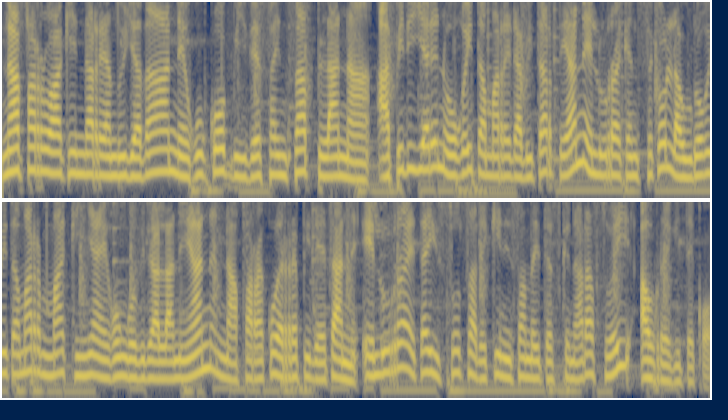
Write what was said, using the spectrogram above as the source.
Nafarroak indarrean duia da neguko bidezaintza plana. Apirilaren hogeita marrera bitartean, elurrak entzeko laurogeita mar makina egongo dira lanean Nafarrako errepideetan. Elurra eta izotzarekin izan daitezken arazoei aurre egiteko.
